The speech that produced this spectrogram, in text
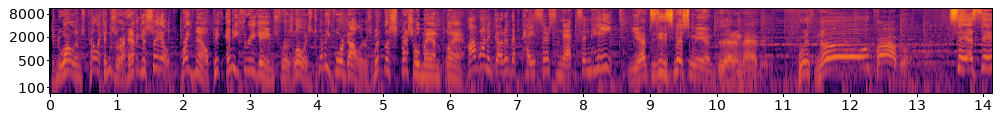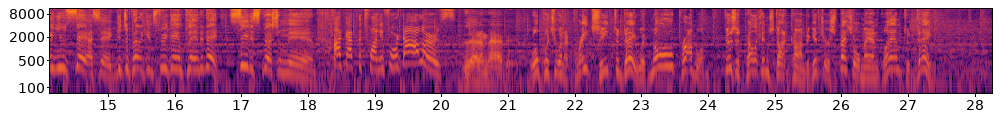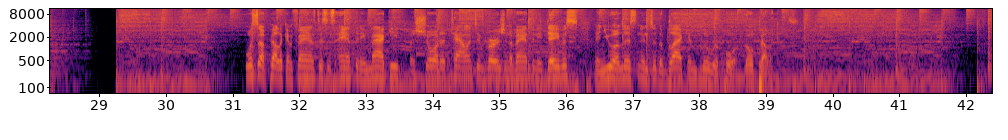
The New Orleans Pelicans are having a sale. Right now, pick any three games for as low as $24 with the Special Man plan. I want to go to the Pacers, Nets, and Heat. You have to see the Special Man. Let him have it. With no problem. Say, I say, you say, I say. Get your Pelicans three game plan today. See the Special Man. I got the $24. Let him have it. We'll put you in a great seat today with no problem. Visit Pelicans.com to get your Special Man plan today. What's up, Pelican fans? This is Anthony Mackie, a shorter, talented version of Anthony Davis, and you are listening to the Black and Blue Report. Go Pelicans.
